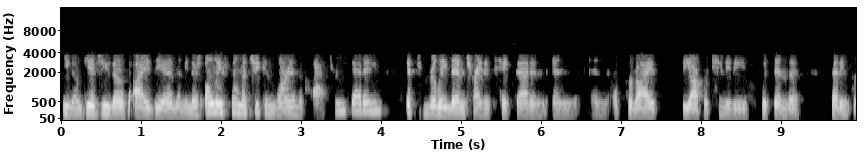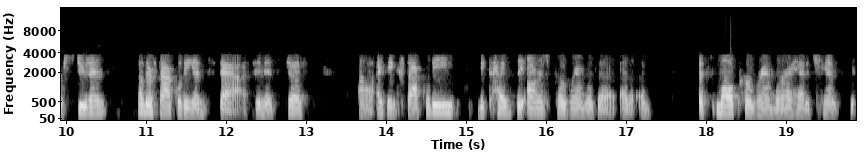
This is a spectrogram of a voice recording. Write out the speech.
you know, gives you those ideas. I mean, there's only so much you can learn in the classroom setting it's really then trying to take that and and and provide the opportunities within the setting for students, other faculty, and staff. And it's just, uh, I think faculty because the honors program was a, a a small program where I had a chance to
